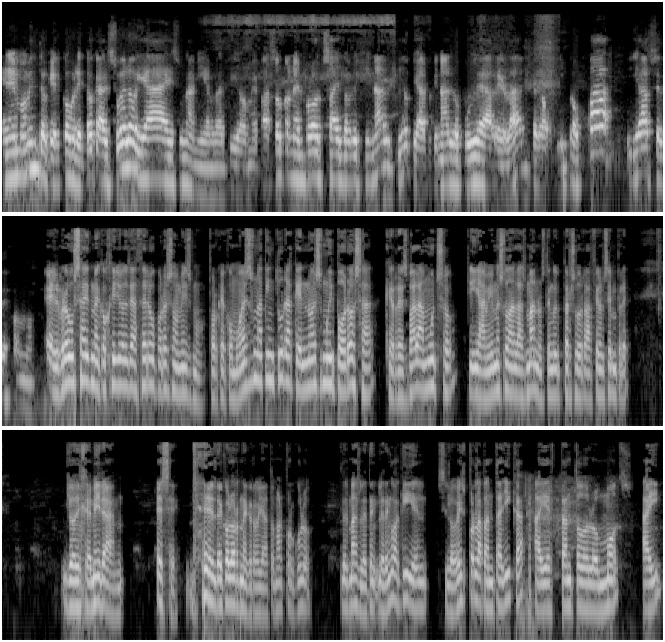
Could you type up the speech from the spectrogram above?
en el momento que el cobre toca el suelo ya es una mierda, tío. Me pasó con el broadside original, tío, que al final lo pude arreglar, pero hizo pa y ya se deformó. El Browside me cogí yo el de acero por eso mismo, porque como es una pintura que no es muy porosa, que resbala mucho, y a mí me sudan las manos, tengo hipersudoración siempre, yo dije, mira, ese, el de color negro, ya, tomar por culo. Es más, le, te- le tengo aquí, si lo veis por la pantallica, ahí están todos los mods, ahí.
